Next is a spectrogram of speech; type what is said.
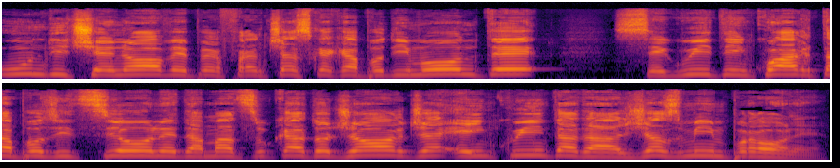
11,9 per Francesca Capodimonte, seguiti in quarta posizione da Mazzucato Giorgia e in quinta da Jasmine Prone.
